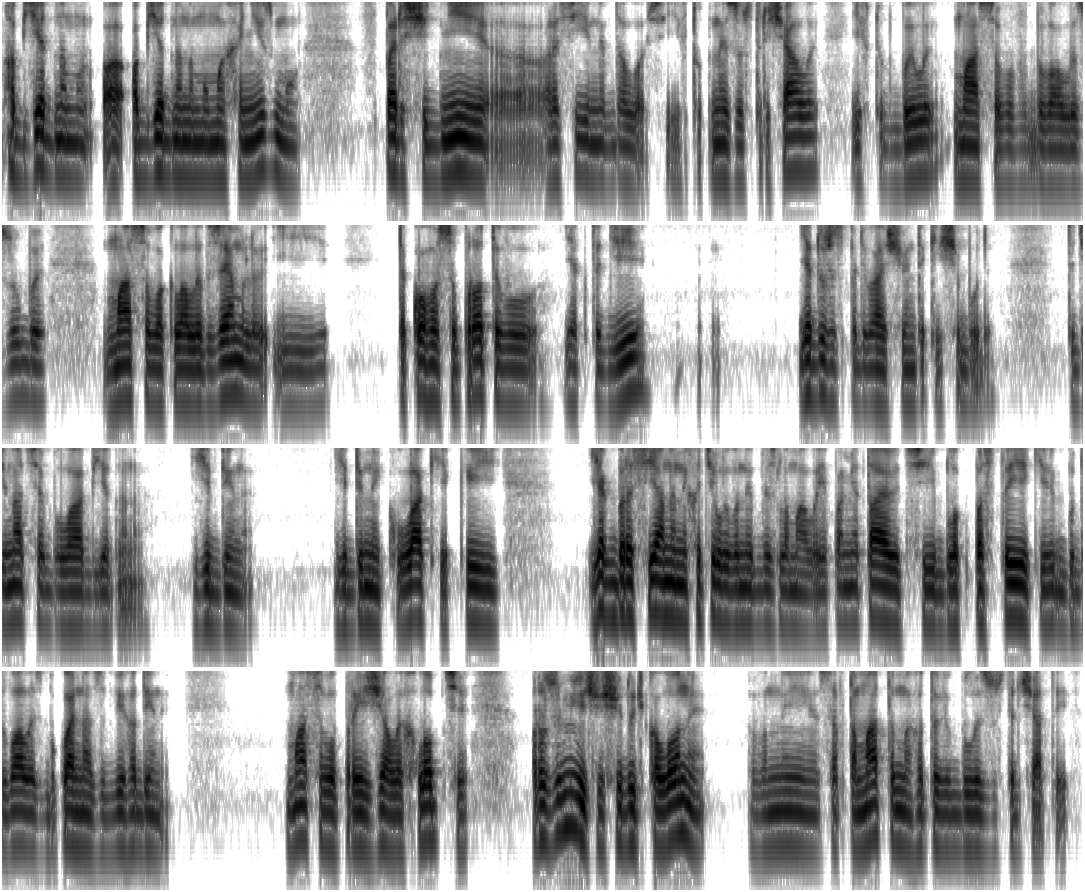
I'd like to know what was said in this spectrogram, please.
об'єднаному, об'єднаному механізму, в перші дні е, Росії не вдалося. Їх тут не зустрічали, їх тут били, масово вибивали зуби, масово клали в землю. І такого супротиву, як тоді, я дуже сподіваюся, що він такий ще буде. Тоді нація була об'єднана, єдина. Єдиний кулак, який, як би росіяни не хотіли, вони б не зламали. Я пам'ятаю ці блокпости, які будувались буквально за дві години. Масово приїжджали хлопці, розуміючи, що йдуть колони, вони з автоматами готові були зустрічати їх.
